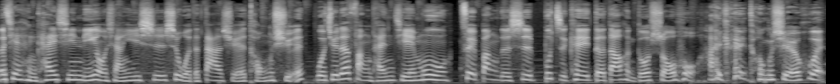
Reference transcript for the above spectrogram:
而且很开心林友祥医师是我的大学同学。我觉得访谈节目最棒的是，不只可以得到很多收获，还可以同学会。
